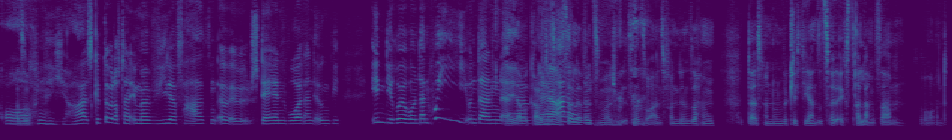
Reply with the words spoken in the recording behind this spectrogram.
Och, Also- na ja, es gibt aber doch dann immer wieder Phasen, äh, Stellen, wo er dann irgendwie in die Röhre und dann hui und dann Ja, äh, ja, aber gerade das gerade und Wasserlevel zum Beispiel ist halt so eins von den Sachen, da ist man nun wirklich die ganze Zeit extra langsam. So, und,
